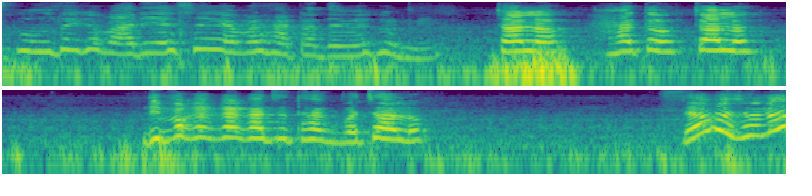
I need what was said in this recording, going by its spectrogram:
স্কুল থেকে বাড়ি এসে আবার হাঁটা দেবে খুনি। চলো হ্যাঁ তো চলো। দীপক কাকার কাছে থাকবে চলো। যাবে শোনা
